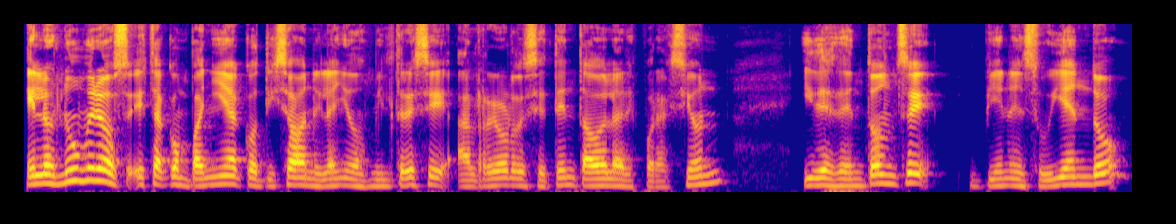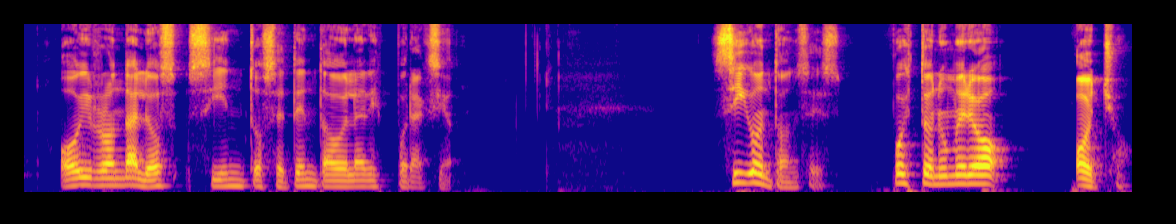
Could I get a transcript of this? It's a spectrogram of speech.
En los números, esta compañía cotizaba en el año 2013 alrededor de 70 dólares por acción y desde entonces vienen subiendo. Hoy ronda los 170 dólares por acción. Sigo entonces. Puesto número 8.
